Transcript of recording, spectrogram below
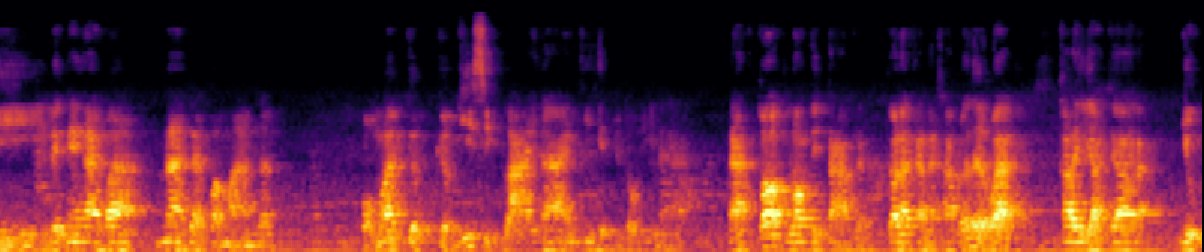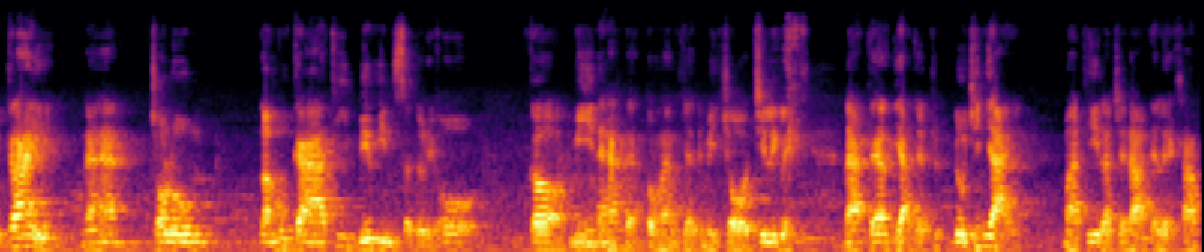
มีเล็กง่ายๆว่าน่าจะประมาณสักผมว่าเกือบเกือบ20ลายได้ที่เห็นอยู่ตรงนี้นะฮะนะก็ลองติดตามกันก็แล้วกันนะครับ แล้วถ้าว่าใครอยากจะอยู่ใกล้นะฮะโชว์รูมลำลูกาที่ Built-in Studio ก็มีนะฮะแต่ตรงนั้นอยากจะมีโชว์ชิ้นเล็กๆนะแต่อยากจะดูชิ้นใหญ่มาที่รัชดาได้เลยครับ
